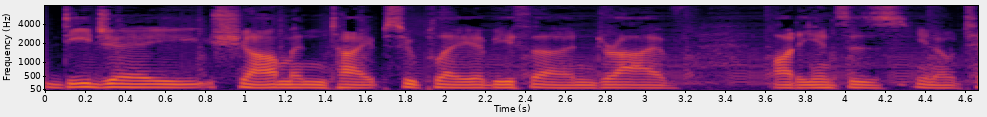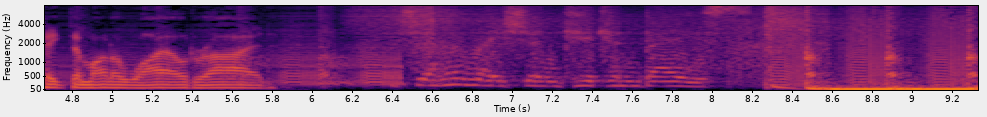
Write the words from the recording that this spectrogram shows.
DJ shaman types who play Ibiza and drive audiences. You know, take them on a wild ride. Generation kick and bass.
